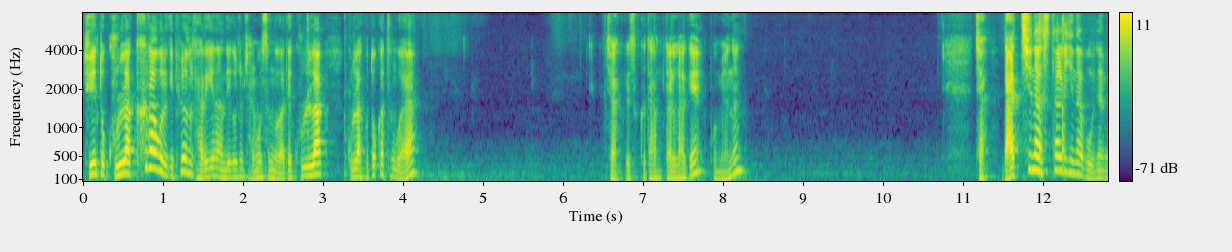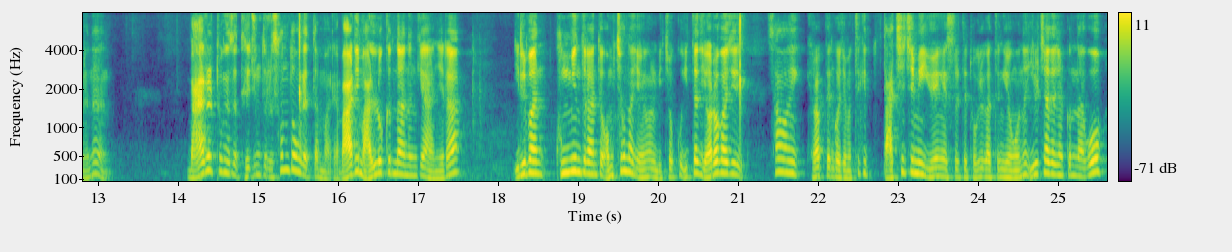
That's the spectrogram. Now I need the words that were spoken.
뒤에 또 굴락크라고 이렇게 표현을 다르긴 하는데 이거 좀 잘못 쓴 것 같아. 굴락 굴락과 똑같은 거야. 자 그래서 그 다음 단락에 보면은 자, 나치나 스탈린이나 뭐냐면은 말을 통해서 대중들을 선동을 했단 말이야. 말이 말로 끝나는 게 아니라 일반 국민들한테 엄청난 영향을 미쳤고 이때는 여러 가지 상황이 결합된 거지만 특히 나치즘이 유행했을 때 독일 같은 경우는 1차 대전 끝나고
